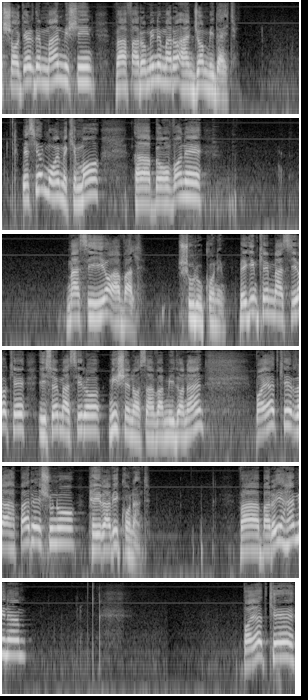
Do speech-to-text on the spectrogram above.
شاگرد من میشین و فرامین من رو انجام می‌دهید. بسیار مهمه که ما به عنوان مسیحی اول شروع کنیم. بگیم که مسیحا که عیسی مسیح رو می‌شناسن و می‌دانند باید که رهبرشون رو پیروی کنند. و برای همینم باید که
